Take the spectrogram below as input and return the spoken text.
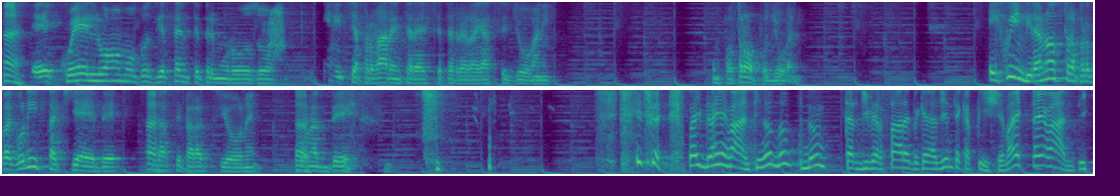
eh. e quell'uomo così attento e premuroso inizia a provare interesse per le ragazze giovani. Un po' troppo giovani. E quindi la nostra protagonista chiede eh. la separazione eh. con Adde. vai, vai, avanti, non, non, non, tergiversare perché la gente capisce. Vai, vai avanti,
